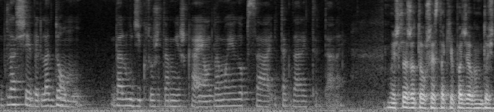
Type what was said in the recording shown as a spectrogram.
dla siebie, dla domu dla ludzi, którzy tam mieszkają, dla mojego psa i tak dalej, i tak. Myślę, że to już jest takie, powiedziałbym, dość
